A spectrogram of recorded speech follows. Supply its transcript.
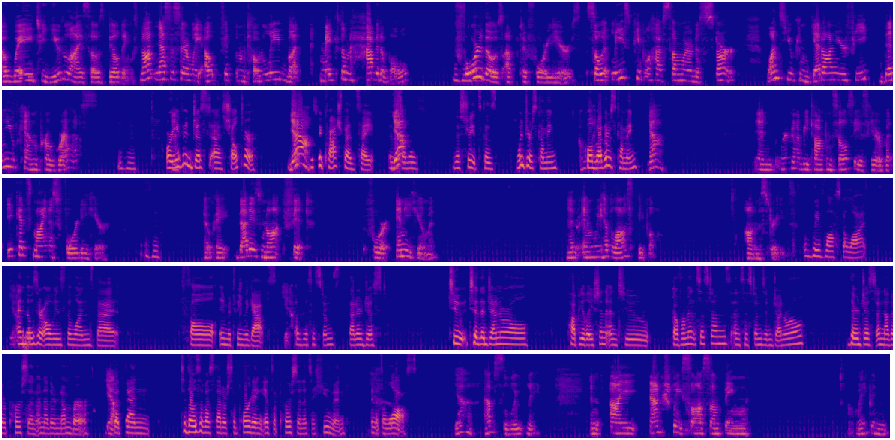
a way to utilize those buildings not necessarily outfit them totally but make them habitable Mhm. for those up to four years. So at least people have somewhere to start. Once you can get on your feet, then you can progress. hmm Or Yeah. even just a shelter, Yeah. just a crash bed site Yeah. instead of the streets because winter's coming, Oh cold weather's coming. Yeah. And we're going to be talking Celsius here, but it gets minus 40 here. Mhm. Okay. That is not fit for any human. And, and we have lost people on the streets. We've lost a lot. Yeah. And those are always the ones that fall in between the gaps Yeah. of the systems that are just to to the general population and to government systems and systems in general they're just another person another number Yeah. but then to those of us that are supporting it's a person it's a human and it's a loss Yeah, absolutely. And I actually saw something, it might have been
